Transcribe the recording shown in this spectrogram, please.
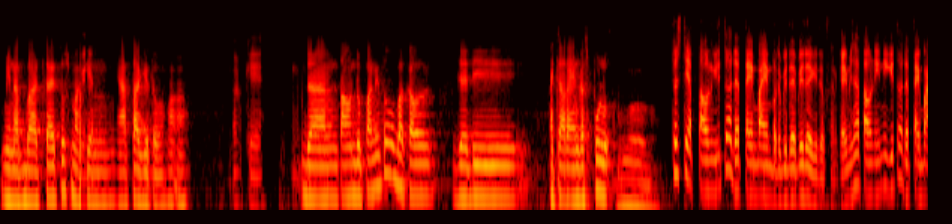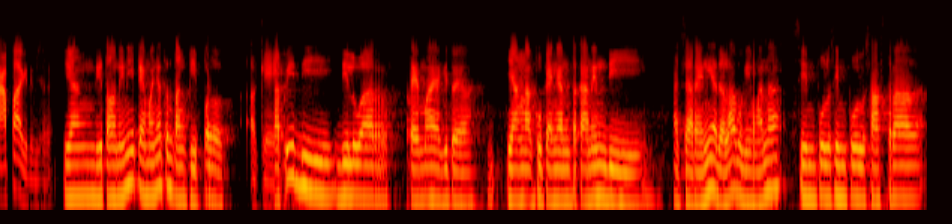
minat baca itu semakin nyata gitu. Heeh. Oke. Dan tahun depan itu bakal jadi acara yang ke-10. Wow. Terus tiap tahun gitu ada tema yang berbeda-beda gitu, Van. Kayak misalnya tahun ini gitu ada tema apa gitu misalnya. Yang di tahun ini temanya tentang people, Oke. Tapi di di luar tema ya gitu ya. Yang aku pengen tekanin di acara ini adalah bagaimana simpul-simpul sastra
